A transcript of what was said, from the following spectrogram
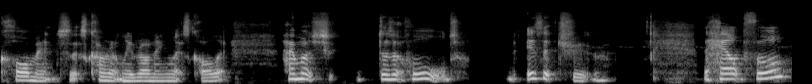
comment that's currently running, let's call it, how much does it hold? Is it true? The helpful,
